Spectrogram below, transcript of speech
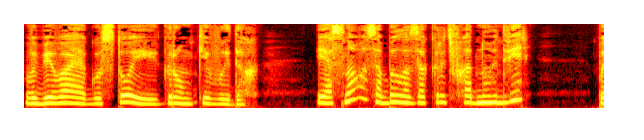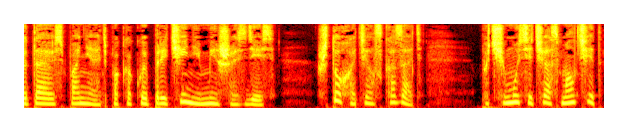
выбивая густой и громкий выдох. Я снова забыла закрыть входную дверь? Пытаюсь понять, по какой причине Миша здесь. Что хотел сказать? Почему сейчас молчит?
